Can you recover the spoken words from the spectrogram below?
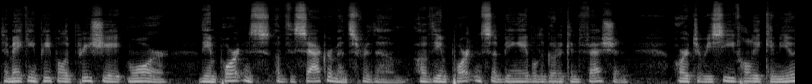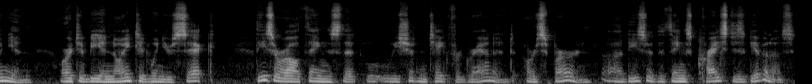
to making people appreciate more the importance of the sacraments for them, of the importance of being able to go to confession or to receive Holy Communion or to be anointed when you're sick. These are all things that we shouldn't take for granted or spurn. Uh, these are the things Christ has given us.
